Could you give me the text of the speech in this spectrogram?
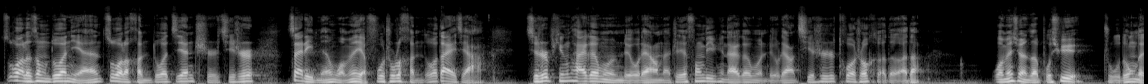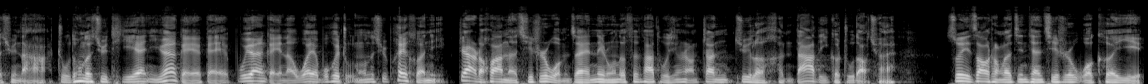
做了这么多年，做了很多坚持，其实在里面我们也付出了很多代价。其实平台给我们流量呢，这些封闭平台给我们流量，其实是唾手可得的。我们选择不去主动的去拿，主动的去贴，你愿意给给，不愿意给呢，我也不会主动的去配合你。这样的话呢，其实我们在内容的分发途径上占据了很大的一个主导权，所以造成了今天其实我可以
